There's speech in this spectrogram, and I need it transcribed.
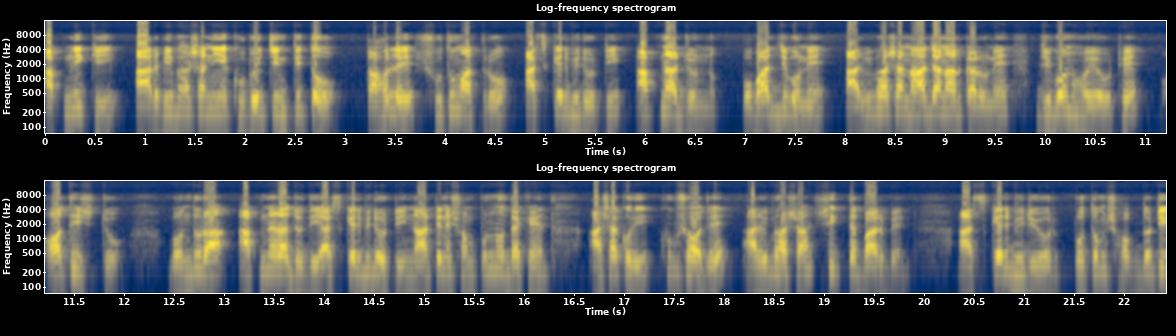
আপনি কি আরবি ভাষা নিয়ে খুবই চিন্তিত? তাহলে শুধুমাত্র আজকের ভিডিওটি আপনার জন্য। প্রবাদ জীবনে আরবি ভাষা না জানার কারণে জীবন হয়ে ওঠে অতিষ্ঠ। বন্ধুরা, আপনারা যদি আজকের ভিডিওটি না টেনে সম্পূর্ণ দেখেন, আশা করি খুব সহজে আরবি ভাষা শিখতে পারবেন। আজকের ভিডিওর প্রথম শব্দটি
